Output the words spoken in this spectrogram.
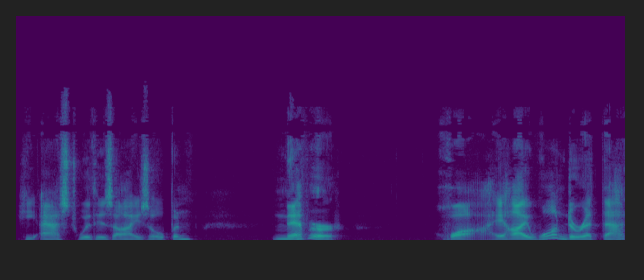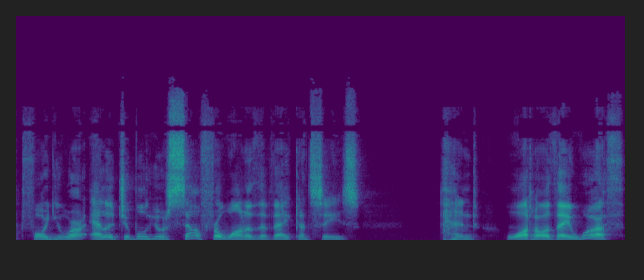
he asked with his eyes open. Never. Why, I wonder at that, for you are eligible yourself for one of the vacancies." "And what are they worth?"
